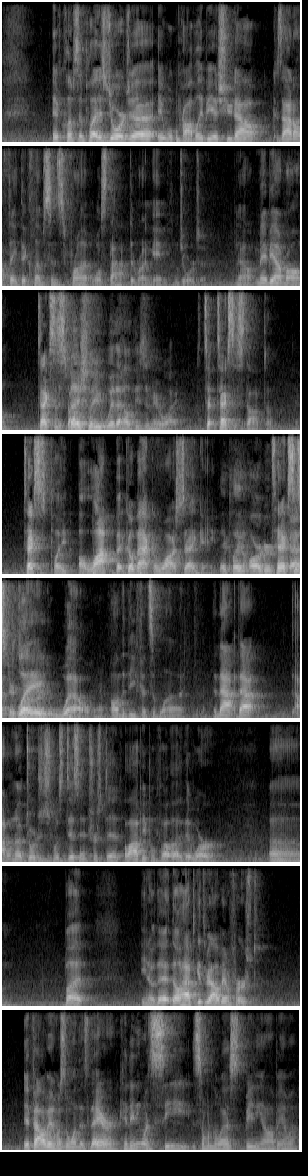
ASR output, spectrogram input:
If Clemson plays Georgia, it will probably be a shootout because I don't think that Clemson's front will stop the run game from Georgia. Now, maybe I'm wrong. Texas stopped especially with a healthy Zamir White. Te- Texas stopped them. Yeah. Texas played a lot, but go back and watch that game. They played harder. Texas faster, played tougher. well Yeah. on the defensive line, and that that I don't know if Georgia just was disinterested. A lot of people felt like they were, um, but you know they, they'll have to get through Alabama first. If Alabama was the one that's there, can anyone see someone in the West beating Alabama?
